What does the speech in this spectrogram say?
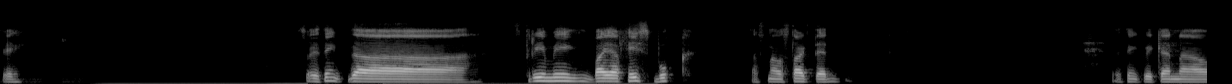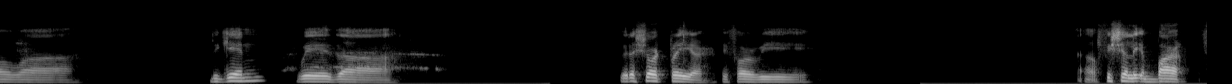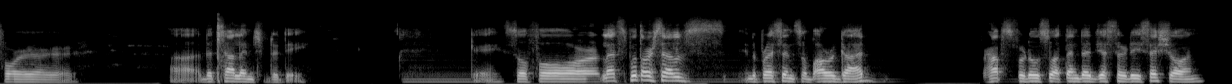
Okay. So I think the streaming via Facebook has now started. I think we can now uh, begin with uh, with a short prayer before we officially embark for uh, the challenge of the day. Okay, so for let's put ourselves in the presence of our God. Perhaps for those who attended yesterday's session,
